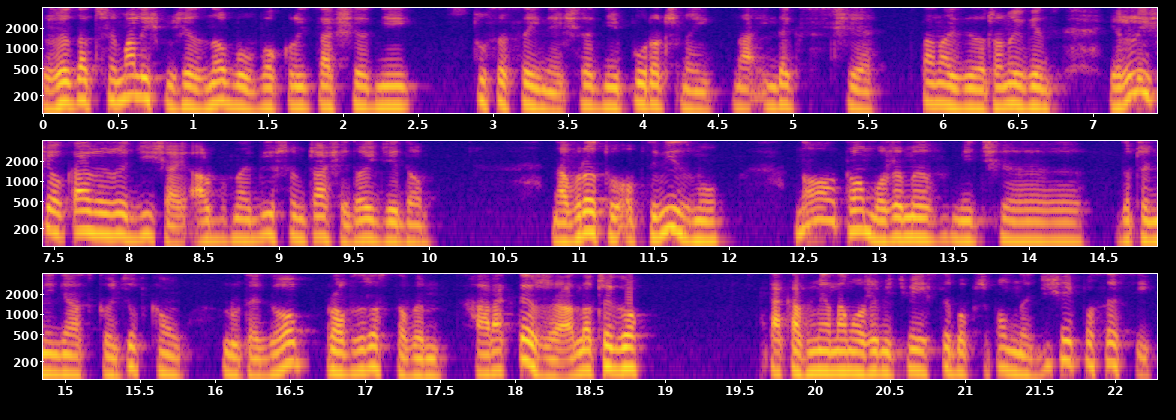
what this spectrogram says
że zatrzymaliśmy się znowu w okolicach średniej 100-sesyjnej, średniej półrocznej na indeksie w Stanach Zjednoczonych, więc jeżeli się okaże, że dzisiaj albo w najbliższym czasie dojdzie do nawrotu optymizmu, no to możemy mieć e, do czynienia z końcówką lutego prowzrostowym charakterze. A dlaczego taka zmiana może mieć miejsce? Bo przypomnę, dzisiaj po sesji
